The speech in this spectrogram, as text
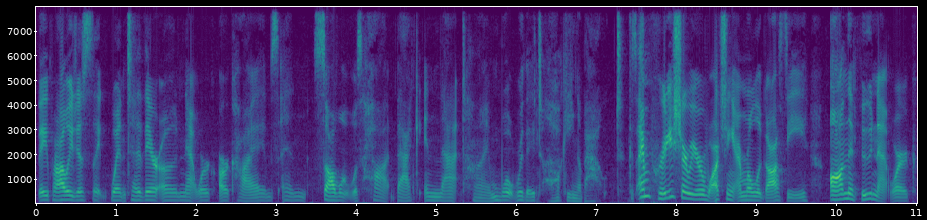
they probably just like went to their own network archives and saw what was hot back in that time. What were they talking about? Because I'm pretty sure we were watching Emeril Lagasse on the Food Network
